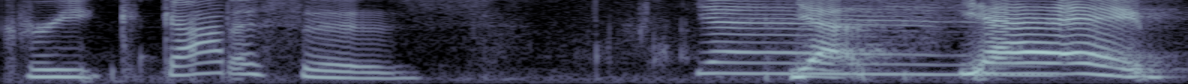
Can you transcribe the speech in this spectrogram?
Greek goddesses. Yay! Yes, yay!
